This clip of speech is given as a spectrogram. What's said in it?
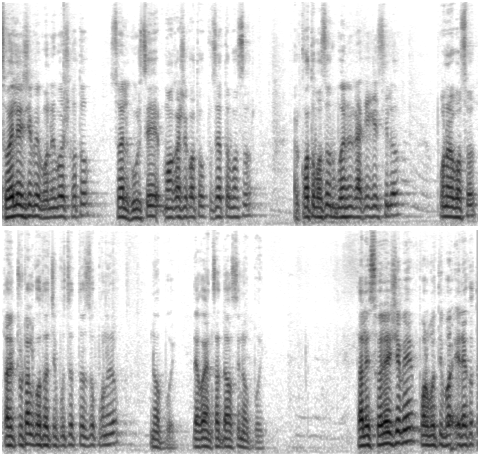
সোহেলের হিসেবে বনের বয়স কত? সোহেল ঘুরছে মহাকাশে কত? পঁচাত্তর বছর? আর কত বছর বোনের রাখে গেছিল পনেরো বছর। তাহলে টোটাল কত হচ্ছে পঁচাত্তর পনেরো, নব্বই। দেখো অ্যান্সার দেওয়া হচ্ছে নব্বই। তাহলে সোহেল হিসেবে পরবর্তী এটা কত?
